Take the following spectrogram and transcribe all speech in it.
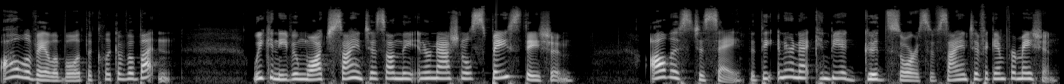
all available at the click of a button. We can even watch scientists on the International Space Station. All this to say that the internet can be a good source of scientific information.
